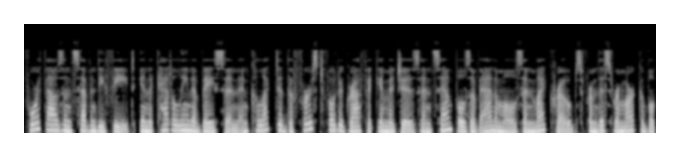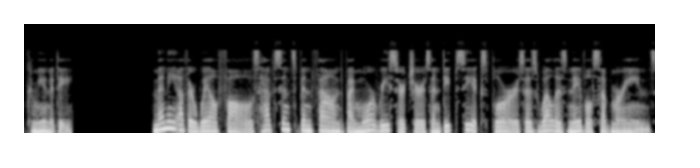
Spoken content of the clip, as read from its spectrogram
4,070 feet in the Catalina Basin and collected the first photographic images and samples of animals and microbes from this remarkable community. Many other whale falls have since been found by more researchers and deep-sea explorers as well as naval submarines.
